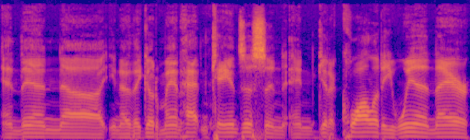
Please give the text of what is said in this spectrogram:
and then uh, you know they go to Manhattan, Kansas, and, and get a quality win there,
